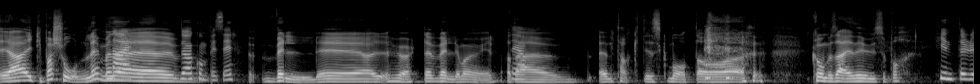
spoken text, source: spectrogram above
Ja, ikke personlig, men Nei, jeg Du har kompiser. veldig jeg har hørt det veldig mange ganger. At det er en taktisk måte å komme seg inn i huset på. Hinter du,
